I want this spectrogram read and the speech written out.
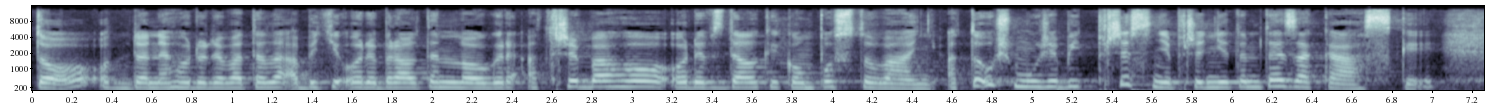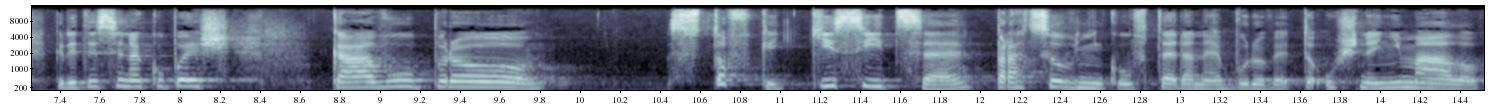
to od daného dodavatele, aby ti odebral ten logr a třeba ho odevzdal ke kompostování. A to už může být přesně předmětem té zakázky, kdy ty si nakupuješ kávu pro stovky, tisíce pracovníků v té dané budově. To už není málo.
